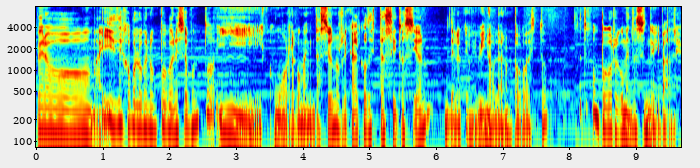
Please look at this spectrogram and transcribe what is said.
Pero ahí dejo por lo menos un poco en ese punto y como recomendación o recalco de esta situación, de lo que me vino a hablar un poco de esto, esto fue un poco recomendación de mi padre.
